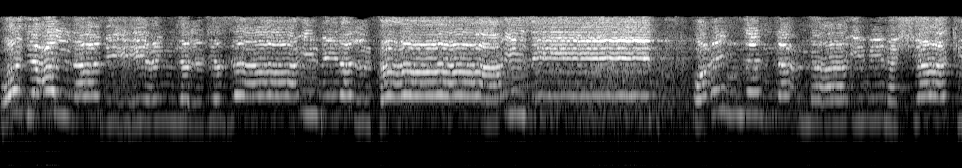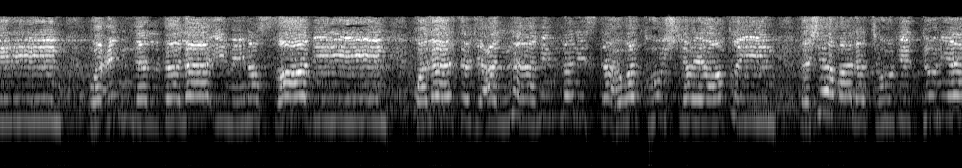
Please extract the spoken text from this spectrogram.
واجعلنا به الشاكرين وعند البلاء من الصابرين ولا تجعلنا ممن استهوته الشياطين فشغلته بالدنيا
